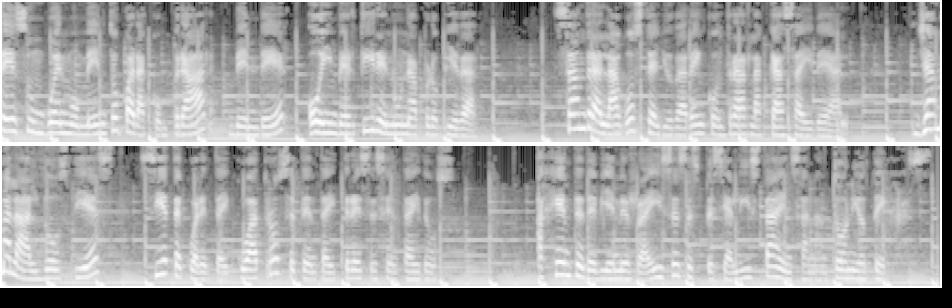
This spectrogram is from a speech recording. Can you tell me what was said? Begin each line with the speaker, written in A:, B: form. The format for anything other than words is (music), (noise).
A: Es un buen momento para comprar, vender o invertir en una propiedad. Sandra Lagos te ayudará a encontrar la casa ideal. Llámala al 210-744-7362. Agente de bienes raíces especialista en San Antonio, Texas.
